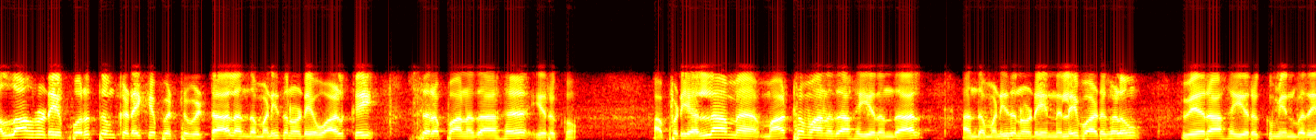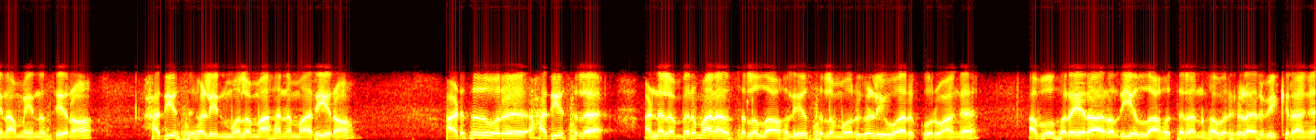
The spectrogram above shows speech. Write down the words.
அல்லாஹனுடைய பொருத்தம் கிடைக்க பெற்றுவிட்டால் அந்த மனிதனுடைய வாழ்க்கை சிறப்பானதாக இருக்கும். அப்படி அல்லாமல் மாற்றமானதாக இருந்தால் அந்த மனிதனுடைய நிலைப்பாடுகளும் வேறாக இருக்கும் என்பதை நாம் என்ன செய்கிறோம் ஹதீஸுகளின் மூலமாக நம்ம அறிகிறோம் அடுத்தது ஒரு ஹதீஸில் அண்ணலம் பெருமானார் ஸல்லல்லாஹு அலைஹி அவர்கள் இவ்வாறு கூறுவாங்க. அபூ ஹுரைரா ரலியல்லாஹு தலன் அவர்கள் அறிவிக்கிறாங்க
